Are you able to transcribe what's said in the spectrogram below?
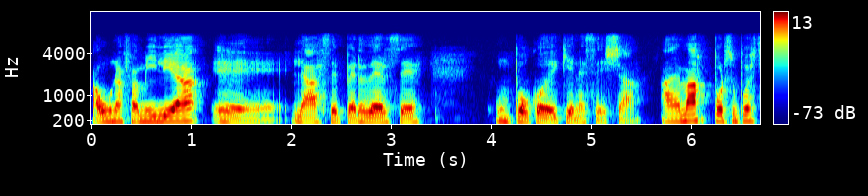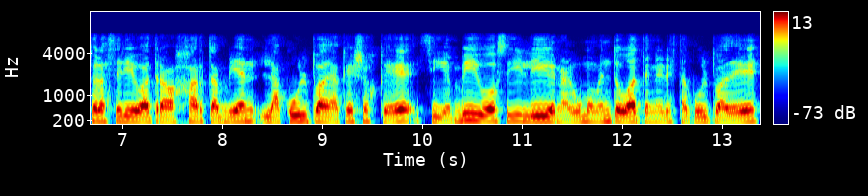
a una familia eh, la hace perderse un poco de quién es ella. Además, por supuesto, la serie va a trabajar también la culpa de aquellos que siguen vivos, y Lee en algún momento va a tener esta culpa de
